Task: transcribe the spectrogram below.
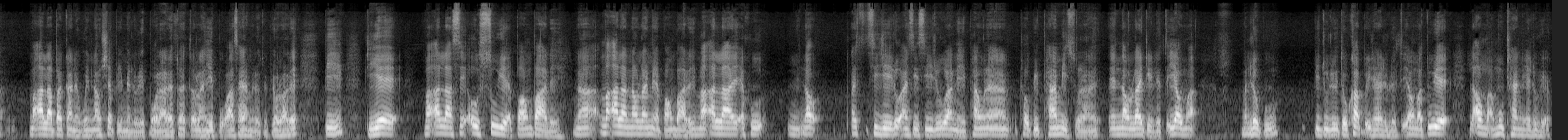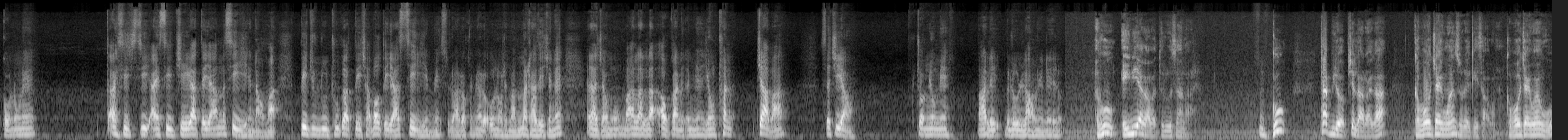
မအားလာဘက်ကနေဝင်နောက်ဆက်ပြင်မဲ့လူတွေပေါ်လာတဲ့အတွက်တော်လန်ရေးပို့အားဆိုင်ရမယ်လို့သူပြောလာတယ်ပြီးရင်ဒီရဲ့မအားလာစင်အုပ်စုရဲ့အပေါင်းပါတွေနော်မအားလာနောက်လိုက်မဲ့အပေါင်းပါတွေမအားလာရဲ့အခုနောက် CJ တို့ ICC တို့ကနေဖန်ဝန်ထုတ်ပြီးဖမ်းပြီဆိုတာအဲနောက်လိုက်တယ်လေတယောက်မှမလွတ်ဘူး ပြည်သူတွေဒုက္ခပေးထားတယ်လေတယောက်မှသူ့ရဲ့လက်အောက်မှာအမှုထမ်းနေတဲ့လူတွေအကုန်လုံးလဲ ICC ICJ ကတရားမစီရင်တော့မှပြည်သူလူထုကတေချာပေါက်တရားစီရင်မယ်ဆိုတာတော့ခင်ဗျားတို့အုံတော်ထဲမှာမှတ်ထားသေးခြင်းနဲ့အဲ့ဒါကြောင့်မို့မာလာလာအောက်ကနေအမြန်ရုံထွက်ကြပါစက်ကြည့်အောင်ကြော်မျိုးမင်းဘာလေဘယ်လိုလောင်နေလဲလို့အခုအိန္ဒိယကပါသူတို့စမ်းလာတယ်အခုထပ်ပြီးတော့ဖြစ်လာတာကကဘောချိုင်ဝမ်ဆိုတဲ့ကိစ္စပေါ့နော်ကဘောချိုင်ဝမ်ကို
